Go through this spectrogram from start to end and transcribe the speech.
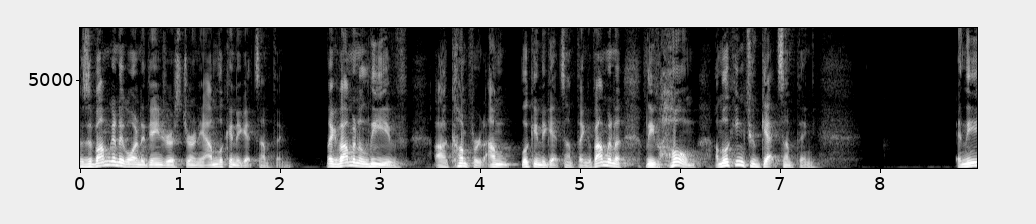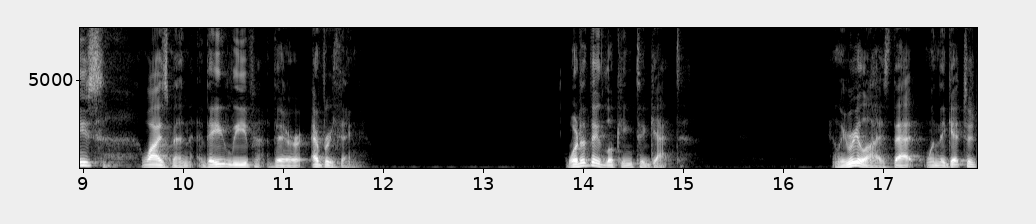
Because if I'm going to go on a dangerous journey, I'm looking to get something. Like if I'm going to leave uh, comfort, I'm looking to get something. If I'm going to leave home, I'm looking to get something. And these wise men, they leave their everything. What are they looking to get? And we realize that when they get to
